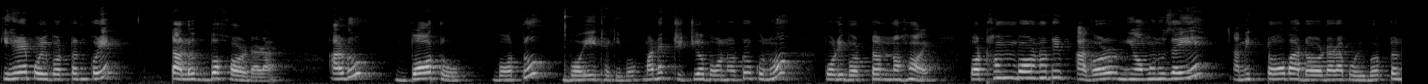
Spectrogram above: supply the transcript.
কিহেৰে পৰিৱৰ্তন কৰিম? তালব্য শৰ দ্বাৰা। আৰু বটো বটো বয়েই থাকিব মানে তৃতীয় বৰ্ণটোৰ কোনো পৰিৱৰ্তন নহয়। প্ৰথম বৰ্ণটি আগৰ নিয়ম অনুযায়ীয়ে আমি ত বা দৰ দ্বাৰা পৰিৱৰ্তন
